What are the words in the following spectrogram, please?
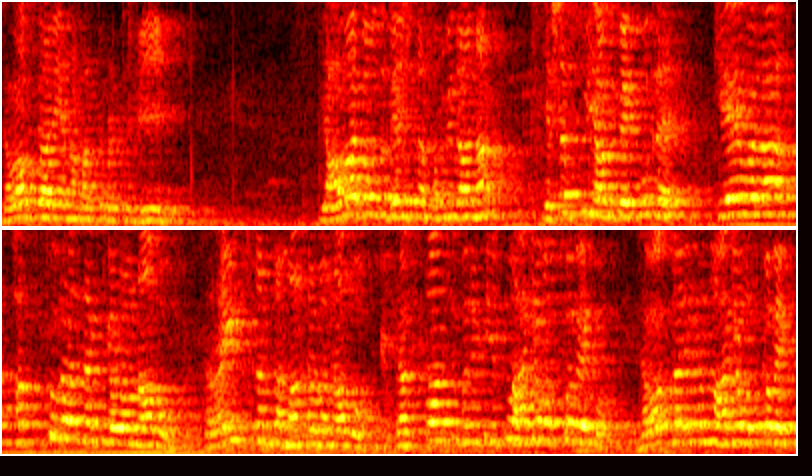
ಜವಾಬ್ದಾರಿಯನ್ನ ಮರೆತು ಬಿಡ್ತೀವಿ. ಯಾವಾಗ ಒಂದು ದೇಶದ ಸಂವಿಧಾನ ಯಶಸ್ವಿ ಆಗಬೇಕು ಅಂದ್ರೆ ಕೇವಲ ಹಕ್ಕುಗಳನ್ನ ಕೇಳೋ ನಾವು ರೈಟ್ಸ್ ಅಂತ ಮಾತಾಡೋ ನಾವು ರೆಸ್ಪಾನ್ಸಿಬಿಲಿಟೀಸ್ ಹಾಗೆ ಒತ್ಕೋಬೇಕು, ಜವಾಬ್ದಾರಿಗಳನ್ನು ಹಾಗೆ ಒತ್ಕೋಬೇಕು.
